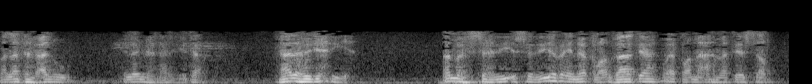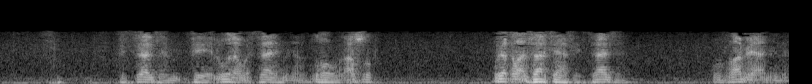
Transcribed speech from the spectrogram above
قال لا تفعلوا إلا بفاتحة الكتاب. هذا في الجحرية أما في السرية فإنه يقرأ الفاتحة ويقرأ معها ما تيسر. في الثالثة في الأولى والثانية من الظهر والعصر. ويقرأ الفاتحة في الثالثة والرابعة من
